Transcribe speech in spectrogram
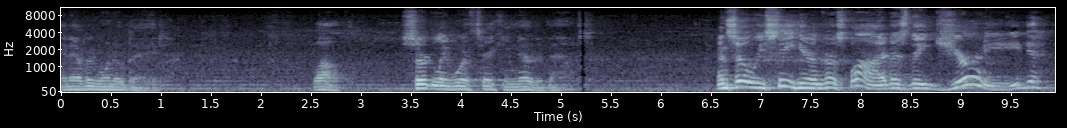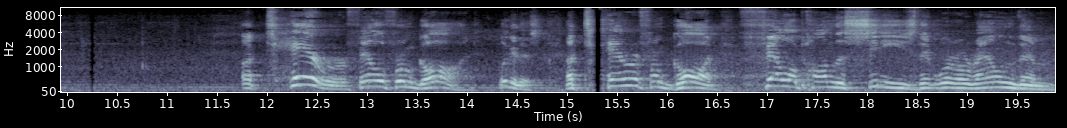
and everyone obeyed. Wow. Certainly worth taking note about. And so we see here in verse 5 as they journeyed, a terror fell from God. Look at this. A terror from God fell upon the cities that were around them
